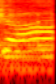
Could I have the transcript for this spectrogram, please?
come.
